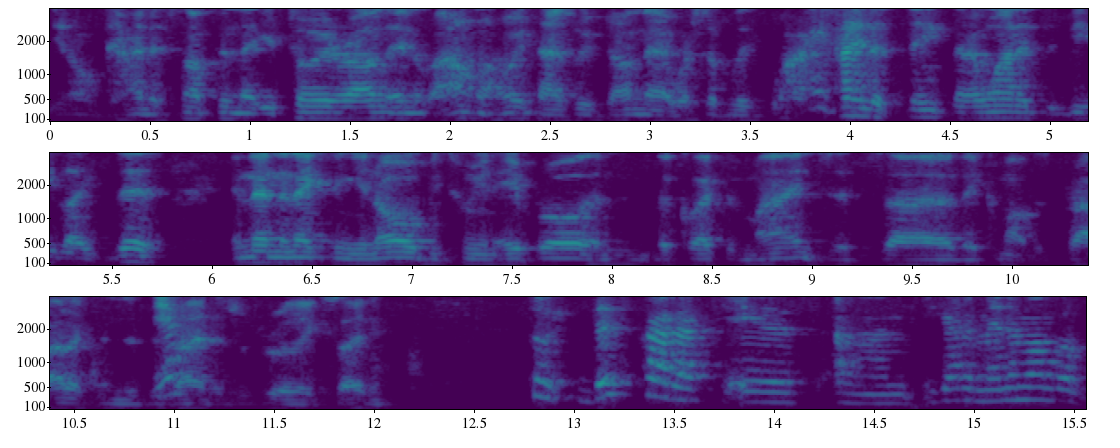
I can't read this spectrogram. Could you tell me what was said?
you know, kind of something that you're toying around, and I don't know how many times we've done that where somebody's, well, I kind of think that I want it to be like this. And then the next thing you know, between April and the collective minds, it's uh, they come out with this product and the Yeah. design is just really exciting. So this product is, um, you got a minimum of,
